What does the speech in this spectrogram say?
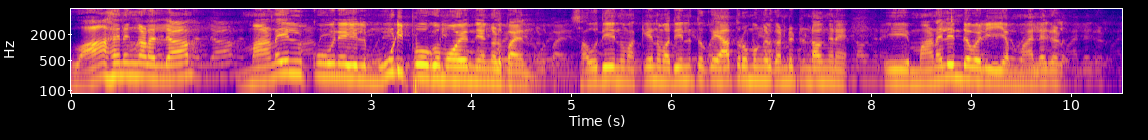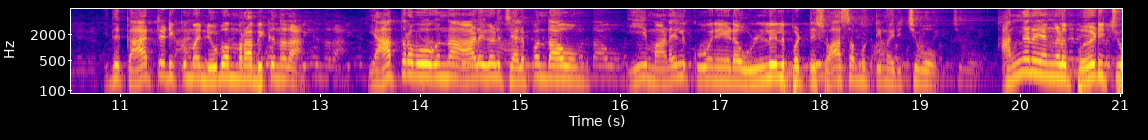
വാഹനങ്ങളെല്ലാം മണൽ കൂനയിൽ മൂടിപ്പോകുമോ എന്ന് ഞങ്ങൾ ഭയന്നു. സൗദിയിൽ നിന്ന് മക്കയിൽ നിന്ന് മദീനത്തൊക്കെ യാത്ര നിങ്ങൾ കണ്ടിട്ടുണ്ടാവും അങ്ങനെ ഈ മണലിന്റെ വലിയ മലകൾ ഇത് കാറ്റടിക്കുമ്പോൾ രൂപം പ്രാപിക്കുന്നതാ. യാത്ര പോകുന്ന ആളുകൾ ചിലപ്പോൾ എന്താവും? ഈ മണൽ കൂനയുടെ ഉള്ളിൽപ്പെട്ട് ശ്വാസം മുട്ടി മരിച്ചു പോകും അങ്ങനെ ഞങ്ങൾ പേടിച്ചു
